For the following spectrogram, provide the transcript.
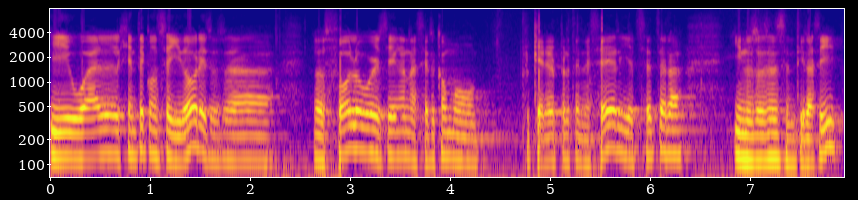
igual gente con seguidores, o sea, los followers llegan a ser como querer pertenecer y etcétera, y nos hacen sentir así.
